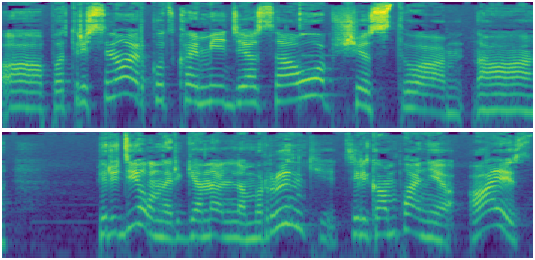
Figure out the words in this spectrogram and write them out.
А, потрясено иркутское медиасообщество. А, передела на региональном рынке телекомпания «Аист»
